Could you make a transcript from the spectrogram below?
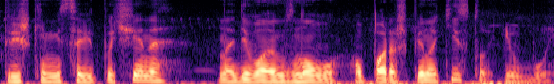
трішки місце відпочине, надіваємо знову опари шпінотісто і в бой.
